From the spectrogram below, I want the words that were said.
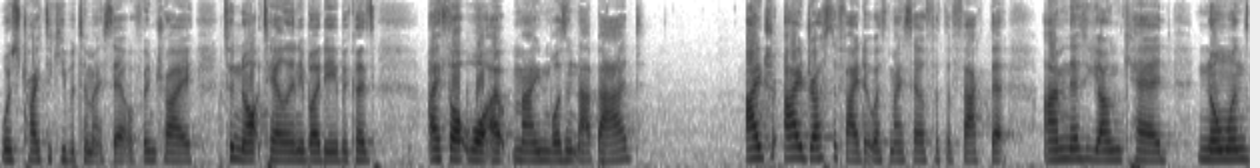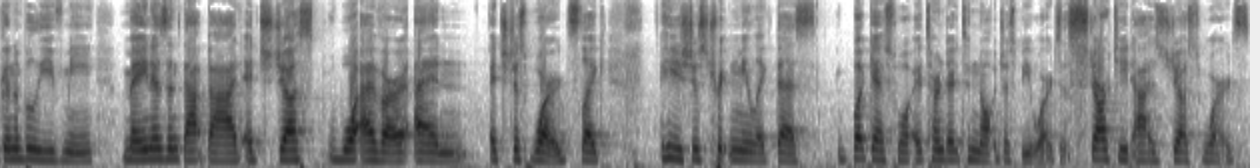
was try to keep it to myself and try to not tell anybody because I thought what I, mine wasn't that bad. I I justified it with myself with the fact that I'm this young kid. No one's going to believe me. Mine isn't that bad. It's just whatever. And it's just words. Like, he's just treating me like this. But guess what? It turned out to not just be words. It started as just words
